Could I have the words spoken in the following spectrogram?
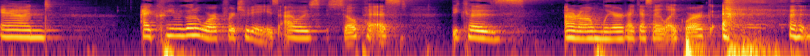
And I couldn't even go to work for two days. I was so pissed because I don't know, I'm weird. I guess I like work.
